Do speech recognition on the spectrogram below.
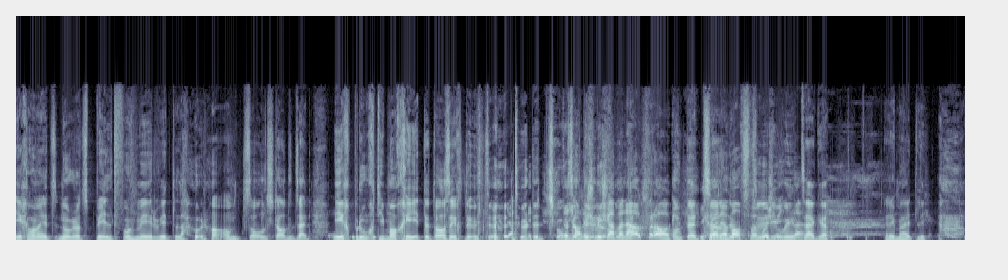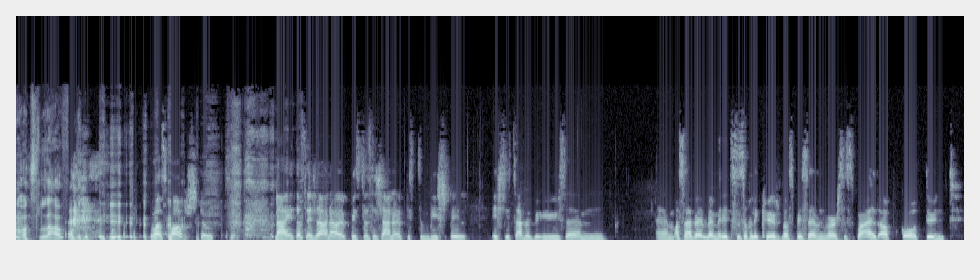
ich habe jetzt nur gerade das Bild von mir, wie Laura am Zoll steht und sagt, ich brauche die Machete, dass ich durch, ja, durch den Dschungel... Das habe ich mich eben auch gefragt. Und dann ich eine Waffe, muss ich würde sagen, hey Mädchen, was läuft mit dir? was machst du? So. Nein, das ist auch noch etwas, das ist auch noch etwas, zum Beispiel ist jetzt eben bei uns, ähm, ähm, also eben, wenn man jetzt so ein bisschen hört, was bei Seven vs. Wild abgeht,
